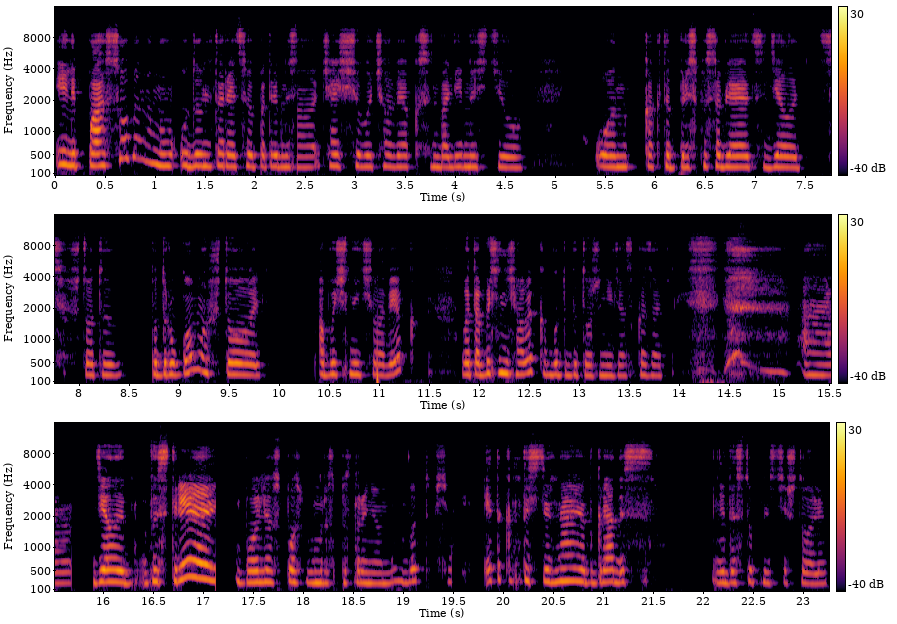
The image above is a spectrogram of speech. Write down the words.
или по-особенному удовлетворять свою потребность. А чаще всего человек с инвалидностью, он как-то приспособляется делать что-то по-другому, что обычный человек, вот обычный человек как будто бы тоже нельзя сказать, а, делает быстрее, более способом распространенным. Вот все. Это как-то снижает градус недоступности, что ли.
